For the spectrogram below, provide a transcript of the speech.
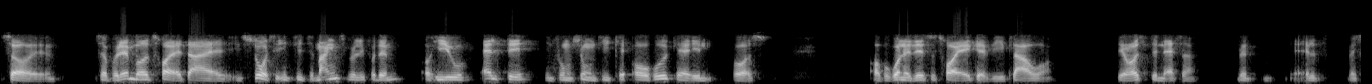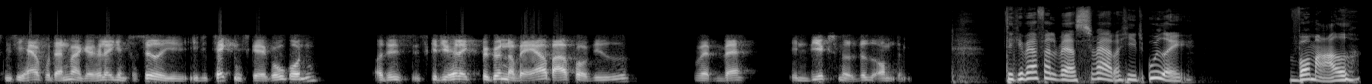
Så, øh, så på den måde tror jeg, at der er et stort incitament selvfølgelig for dem at hive alt det information, de kan, overhovedet kan ind på os. Og på grund af det, så tror jeg ikke, at vi er klar over. Det er også den, altså, hvad skal man sige, her fra Danmark er heller ikke interesseret i, i de tekniske gode grunde. Og det skal de jo heller ikke begynde at være, bare for at vide, hvad, hvad en virksomhed ved om dem. Det kan i hvert fald være svært at hitte ud af, hvor meget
